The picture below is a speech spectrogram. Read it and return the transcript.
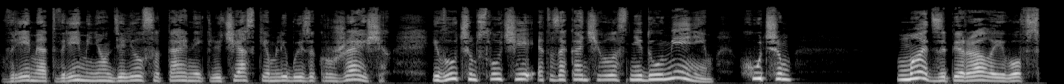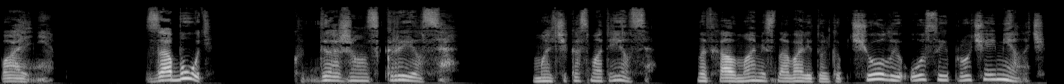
Время от времени он делился тайной ключа с кем-либо из окружающих, и в лучшем случае это заканчивалось недоумением, в худшем — Мать запирала его в спальне. «Забудь!» Куда же он скрылся? Мальчик осмотрелся. Над холмами сновали только пчелы, осы и прочая мелочь.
